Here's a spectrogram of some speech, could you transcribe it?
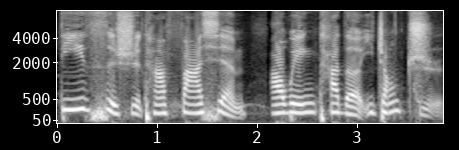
第一次是他发现阿 win 他的一张纸，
